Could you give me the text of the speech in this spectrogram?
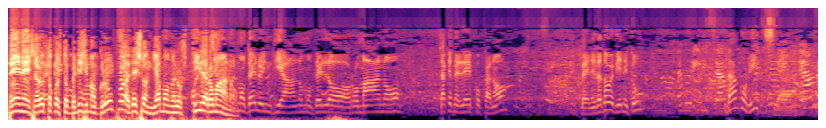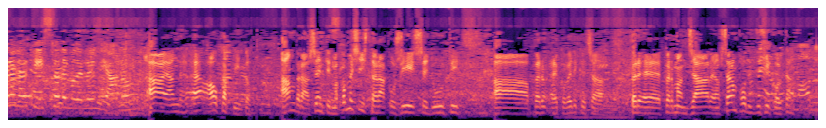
Bene, saluto Ed questo ecco bellissimo qua, gruppo e adesso andiamo nello stile c'è Il romano. modello indiano, modello romano, già che nell'epoca, no? Bene, da dove vieni tu? Da Gorizia. Da Gorizia. E Ambra è l'artista del modello indiano. Ah, eh, ah, ho capito. Ambra, senti, ma come si starà così seduti a- per, ecco, vedi che c'ha, per, eh, per mangiare? Sarà un po' di difficoltà. modo,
